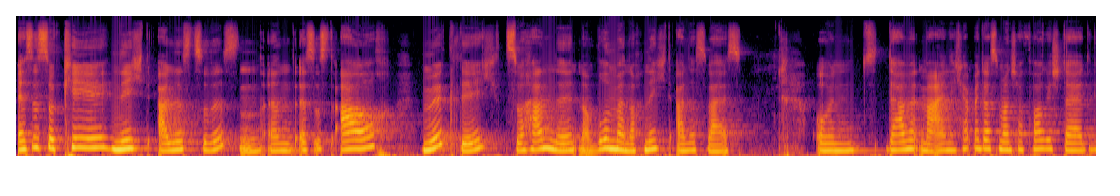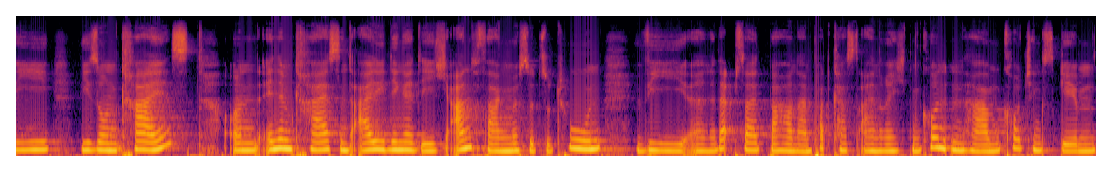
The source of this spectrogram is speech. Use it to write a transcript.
es ist okay, nicht alles zu wissen. Und es ist auch möglich zu handeln, obwohl man noch nicht alles weiß. Und damit meine ich, habe mir das manchmal vorgestellt wie, wie so ein Kreis. Und in dem Kreis sind all die Dinge, die ich anfangen müsste zu tun, wie eine Website bauen, einen Podcast einrichten, Kunden haben, Coachings geben,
